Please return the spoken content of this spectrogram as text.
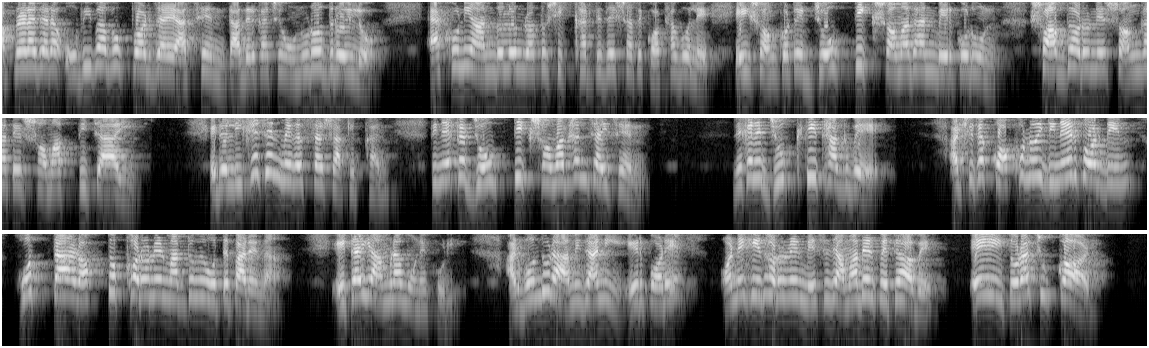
আপনারা যারা অভিভাবক পর্যায়ে আছেন, তাদের কাছে অনুরোধ রইল এখনই আন্দোলনরত শিক্ষার্থীদের সাথে কথা বলে এই সংকটের যৌক্তিক সমাধান বের করুন। সব ধরনের সংঘাতের সমাপ্তি চাই। এটা লিখেছেন মেগাস্টার শাকিব খান। তিনি একটা যৌক্তিক সমাধান চাইছেন, যেখানে যুক্তি থাকবে। আর সেটা কখনোই দিনের পর দিন হত্যা, রক্তক্ষরণের মাধ্যমে হতে পারে না। এটাই আমরা মনে করি। আর বন্ধুরা, আমি জানি এরপরে অনেক এই ধরনের মেসেজ আমাদের পেতে হবে। এই, তোরা চুপ কর।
